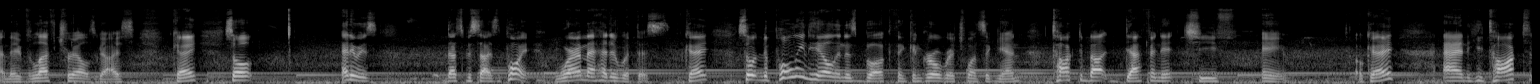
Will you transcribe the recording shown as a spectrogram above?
and they've left trails, guys. Okay? So, anyways, that's besides the point. Where am I headed with this? Okay? So Napoleon Hill in his book, Think and Grow Rich once again, talked about definite chief aim. Okay? And he talked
